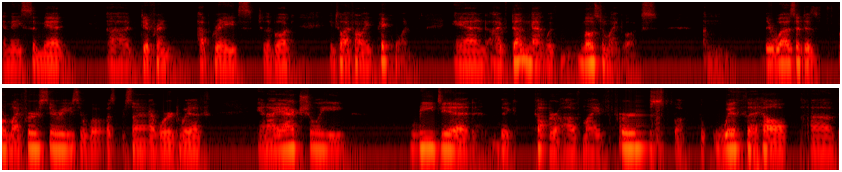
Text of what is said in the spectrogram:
and they submit uh, different upgrades to the book until I finally pick one and I've done that with most of my books. Um, there was a for my first series. There was a designer I worked with, and I actually redid the cover of my first book with the help of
